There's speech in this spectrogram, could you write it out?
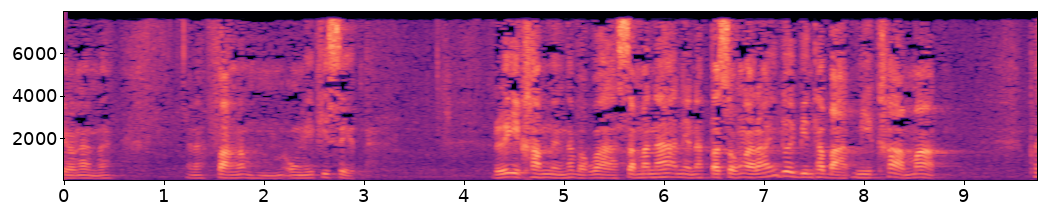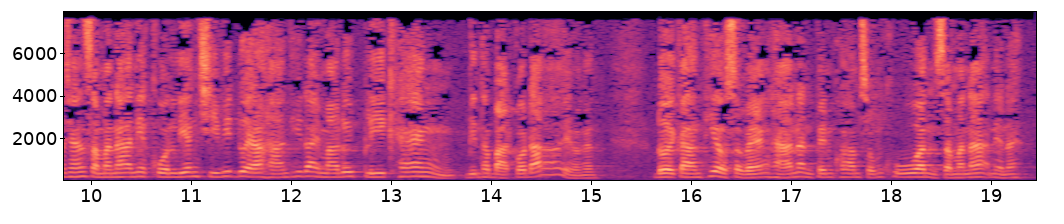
เหมือนกันนะนะฟังแล้วองค์นี้พิเศษ หรืออีกคำหนึ่งท่านบอกว่า สมณะเนี่ยนะประสงค์อะไรด้วยบินทบาทมีค่ามาก เพราะฉะนั้นสมณะเนี่ยควรเลี้ยงชีวิตด้วยอาหารที่ได้มาด้วยปลีแข้งบินทบาทก็ได้เหมือนกันโดยการเที่ยวสแสวงหานั่นเป็นความสมควรสมณะเนี่ยนะเ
